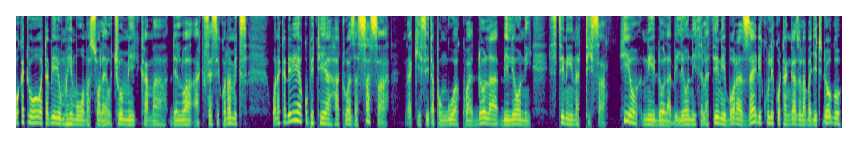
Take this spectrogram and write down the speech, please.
Wakati huo watabiri umuhimu wa masuala ya uchumi kama Deloitte Access Economics wanakadiria kupitia hatua za sasa na kisi itapungua kwa dola bilioni 69. Hiyo ni dola bilioni 30 bora zaidi kuliko tangazo la bajeti dogo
